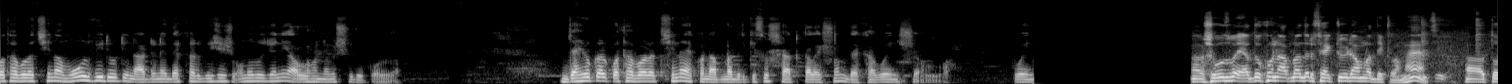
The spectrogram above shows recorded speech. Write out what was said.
কথা বলাচ্ছি না মূল ভিডিওটি না টেনে দেখার বিশেষ অনুরোধ জানিয়ে আল্লাহর নামে শুরু করলাম। যাই হোক আর কথা বাড়াচ্ছি না এখন আপনাদের কিছু শার্ট কালেকশন দেখাবো ইনশাআল্লাহ। আহ, সবুজ ভাই এতক্ষণ আপনাদের ফ্যাক্টরিটা আমরা দেখলাম হ্যাঁ? তো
